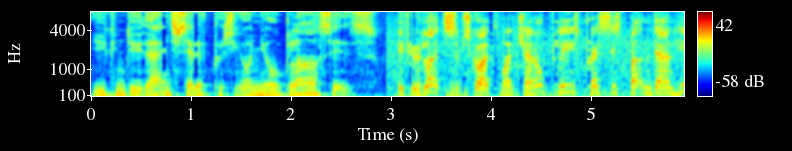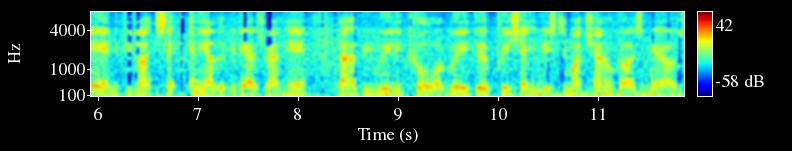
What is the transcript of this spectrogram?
you can do that instead of putting on your glasses. If you would like to subscribe to my channel, please press this button down here. And if you'd like to select any other videos around here, that would be really cool. I really do appreciate you visiting my channel, guys and girls.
